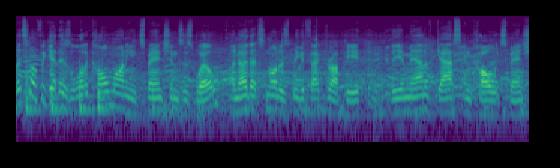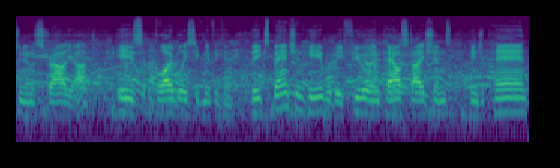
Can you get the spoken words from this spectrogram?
Let's not forget there's a lot of coal mining expansions as well. I know that's not as big a factor up here. The amount of gas and coal expansion in Australia is globally significant. The expansion here will be fueling power stations in Japan,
